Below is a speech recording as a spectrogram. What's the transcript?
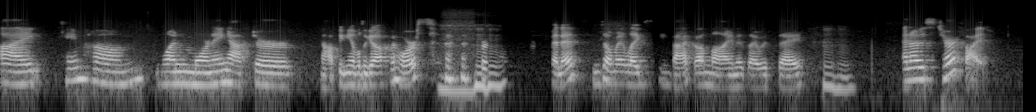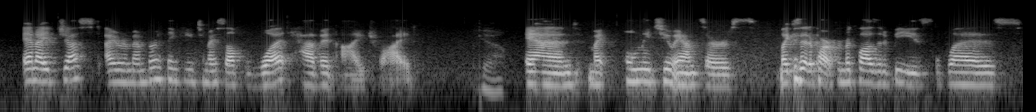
I came home one morning after not being able to get off my horse for minutes until my legs came back online, as I would say. Mm-hmm. And I was terrified. And I just, I remember thinking to myself, what haven't I tried? Yeah. And my only two answers, like I said, apart from a closet of bees, was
